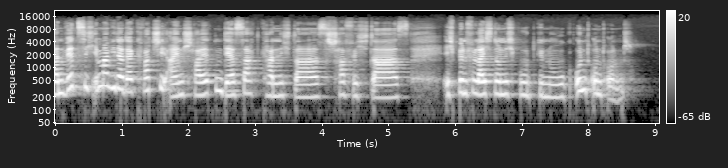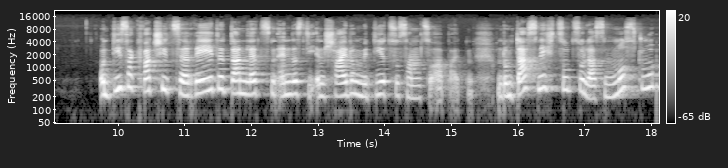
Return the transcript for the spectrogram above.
dann wird sich immer wieder der Quatschi einschalten, der sagt, kann ich das, schaffe ich das, ich bin vielleicht noch nicht gut genug? Und, und, und. Und dieser Quatschi zerredet dann letzten Endes die Entscheidung, mit dir zusammenzuarbeiten. Und um das nicht zuzulassen, musst du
